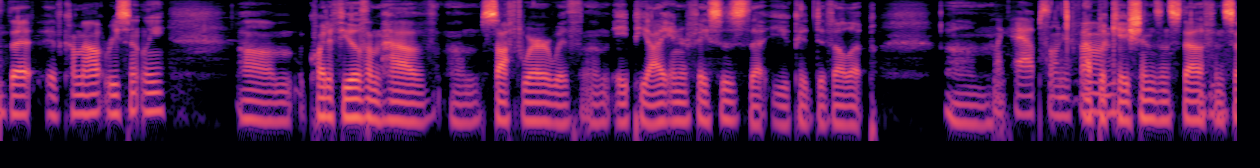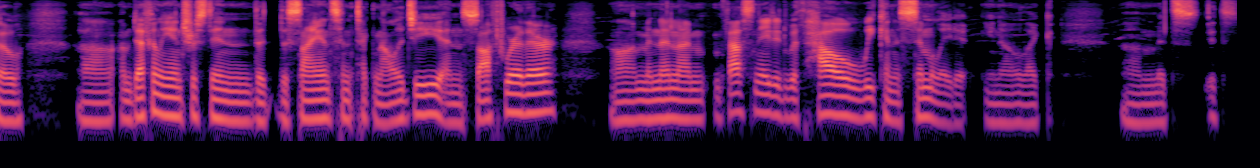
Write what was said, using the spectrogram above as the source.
Mhm. that have come out recently. Um, quite a few of them have um, software with um, API interfaces that you could develop um, Like apps on your phone. applications and stuff. And so uh, I'm definitely interested in the, the science and technology and software there. Um, and then I'm fascinated with how we can assimilate it. You know, like um, it's it's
